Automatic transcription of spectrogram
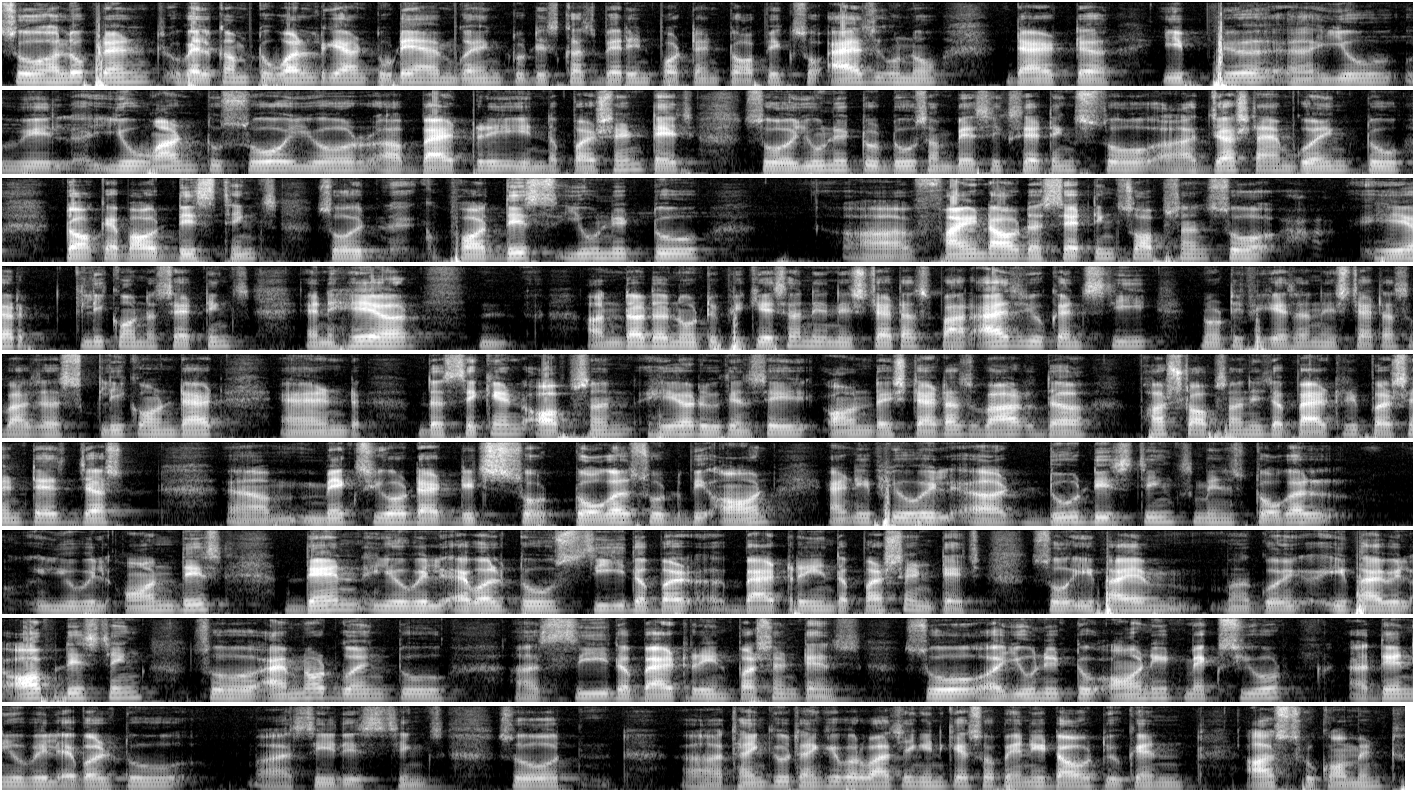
so hello friends welcome to WorldGyan. Today i'm going to discuss very important topic. So as you know that uh, if uh, you will you want to show your uh, battery in the percentage so you need to do some basic settings. So uh, just i am going to talk about these things. So for this you need to uh, find out the settings option. So here click on the settings and here under the notification in status bar. As you can see notification in status bar just click on that. And the second option here you can say on the status bar the first option is the battery percentage. Just um, make sure that this so toggle should be on. And if you will uh, do these things means toggle you will on this then you will able to see the battery in the percentage. So if i am uh, going if i will off this thing so i'm not going to uh, see the battery in percentage. So uh, you need to on it make sure uh, then you will able to uh, see these things. So uh, thank you thank you for watching. In case of any doubt you can ask through comment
